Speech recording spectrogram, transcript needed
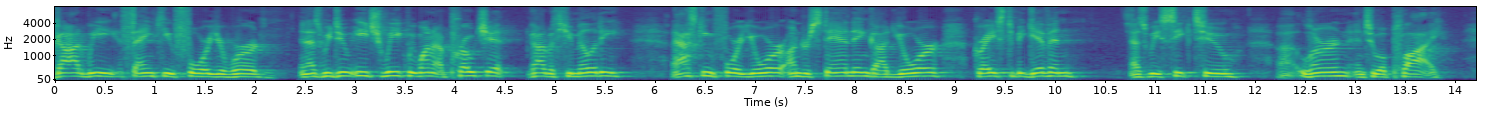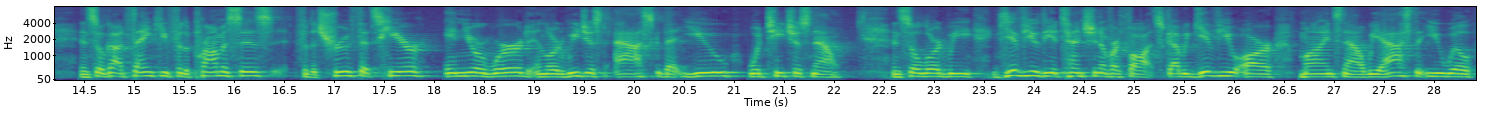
God, we thank you for your word. And as we do each week, we want to approach it, God, with humility, asking for your understanding, God, your grace to be given as we seek to uh, learn and to apply. And so, God, thank you for the promises, for the truth that's here in your word. And Lord, we just ask that you would teach us now. And so, Lord, we give you the attention of our thoughts. God, we give you our minds now. We ask that you will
